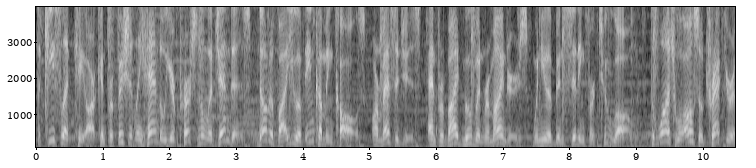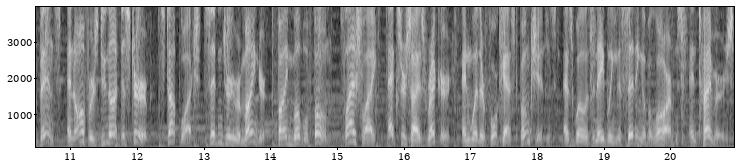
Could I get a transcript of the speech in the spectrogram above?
the Kieslect KR can proficiently handle your personal agendas, notify you of incoming calls or messages, and provide movement reminders when you have been sitting for too long. The watch will also track your events and offers do not disturb, stopwatch, sedentary reminder, find mobile phone, flashlight, exercise record, and weather forecast functions, as well as enabling the setting of alarms and timers.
